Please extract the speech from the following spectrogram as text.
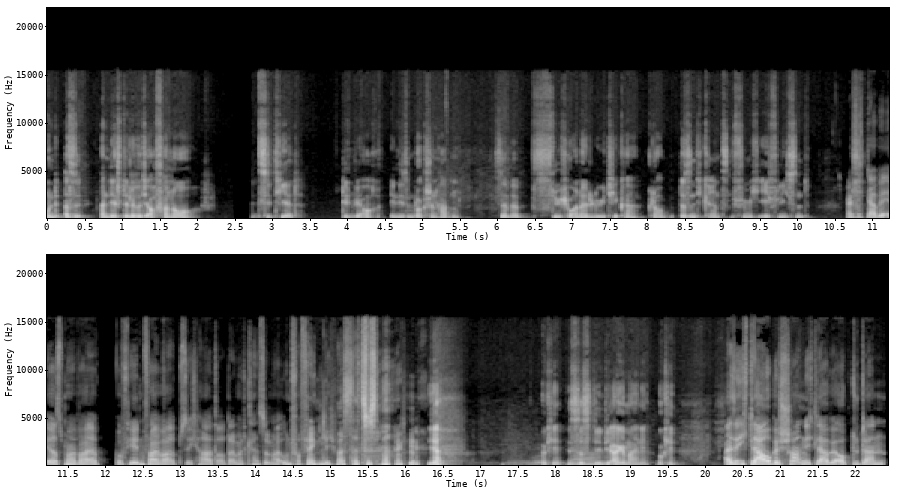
Und also an der Stelle wird ja auch Fanon zitiert, den wir auch in diesem Blog schon hatten. Selber Psychoanalytiker, glaube Da sind die Grenzen für mich eh fließend. Also ich glaube, erstmal war er, auf jeden Fall war er Psychiater. Damit kannst du mal unverfänglich was dazu sagen. Ja? Okay, ist das Ja. die, die allgemeine? Okay. Also ich glaube schon. Ich glaube, ob du dann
